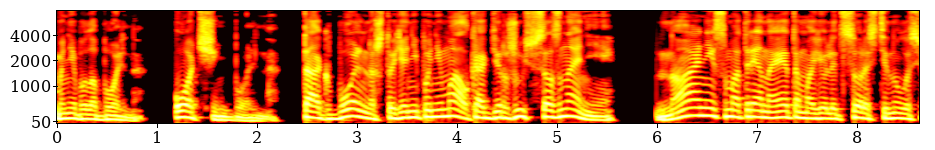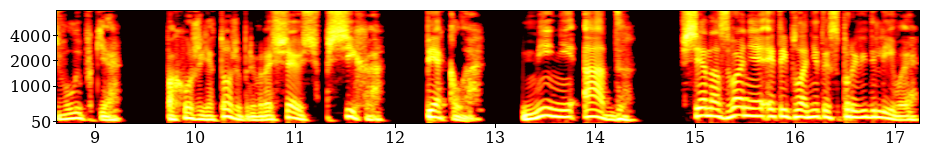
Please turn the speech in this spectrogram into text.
Мне было больно. Очень больно. Так больно, что я не понимал, как держусь в сознании. Но, несмотря на это, мое лицо растянулось в улыбке. Похоже, я тоже превращаюсь в психа. Пекло. Мини-ад. Все названия этой планеты справедливы.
